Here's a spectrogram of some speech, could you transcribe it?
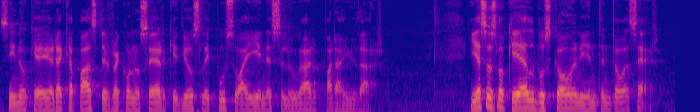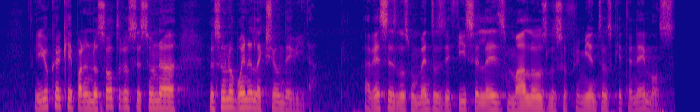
sino que era capaz de reconocer que Dios le puso ahí en ese lugar para ayudar. Y eso es lo que él buscó y intentó hacer. Y yo creo que para nosotros es una, es una buena lección de vida. A veces los momentos difíciles, malos, los sufrimientos que tenemos,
